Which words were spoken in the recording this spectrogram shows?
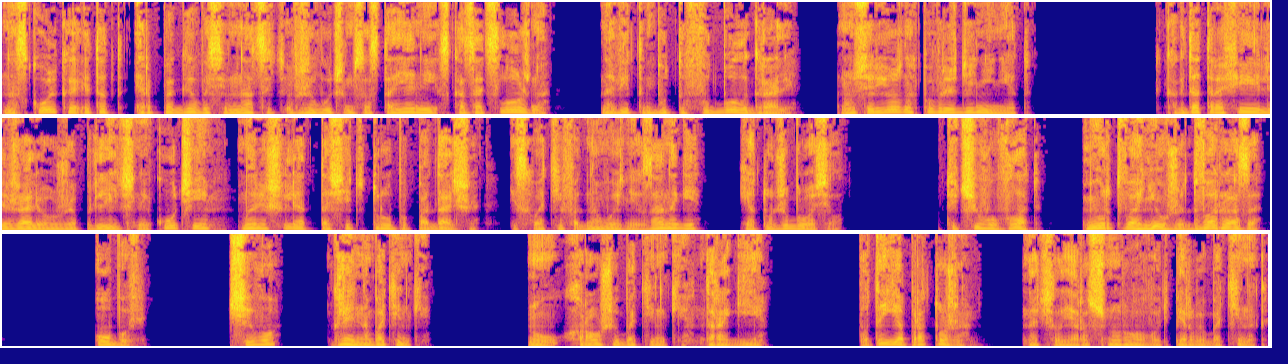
Насколько этот РПГ-18 в живучем состоянии, сказать сложно. На вид им будто в футбол играли, но серьезных повреждений нет. Когда трофеи лежали уже приличной кучей, мы решили оттащить трупы подальше и, схватив одного из них за ноги, я тут же бросил. Ты чего, Влад? Мертвые они уже два раза. Обувь. Чего? Глянь на ботинки. Ну, хорошие ботинки, дорогие. Вот и я про то же. Начал я расшнуровывать первый ботинок.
